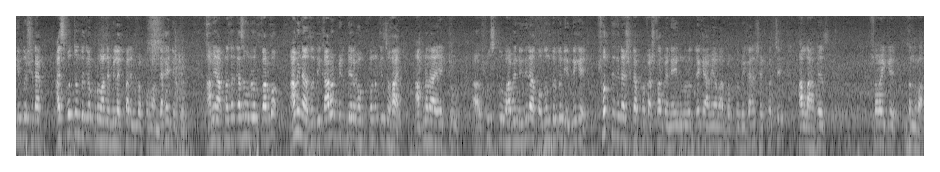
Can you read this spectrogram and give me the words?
কিন্তু সেটা আজ পর্যন্ত কেউ প্রমাণে মিলাইতে পারেনি বা প্রমাণ দেখাইতে পারেনি। আমি আপনাদের কাছে অনুরোধ করব, আমি না, যদি কারোর বিরুদ্ধে এরকম কোনো কিছু হয়, আপনারা একটু সুস্থভাবে নিজেরা তদন্ত করি দেখে সত্যি যেটা সেটা প্রকাশ করবেন। এই অনুরোধ রেখে আমি আমার বক্তব্য এখানে শেষ করছি। আল্লাহ হাফেজ। সবাইকে ধন্যবাদ।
